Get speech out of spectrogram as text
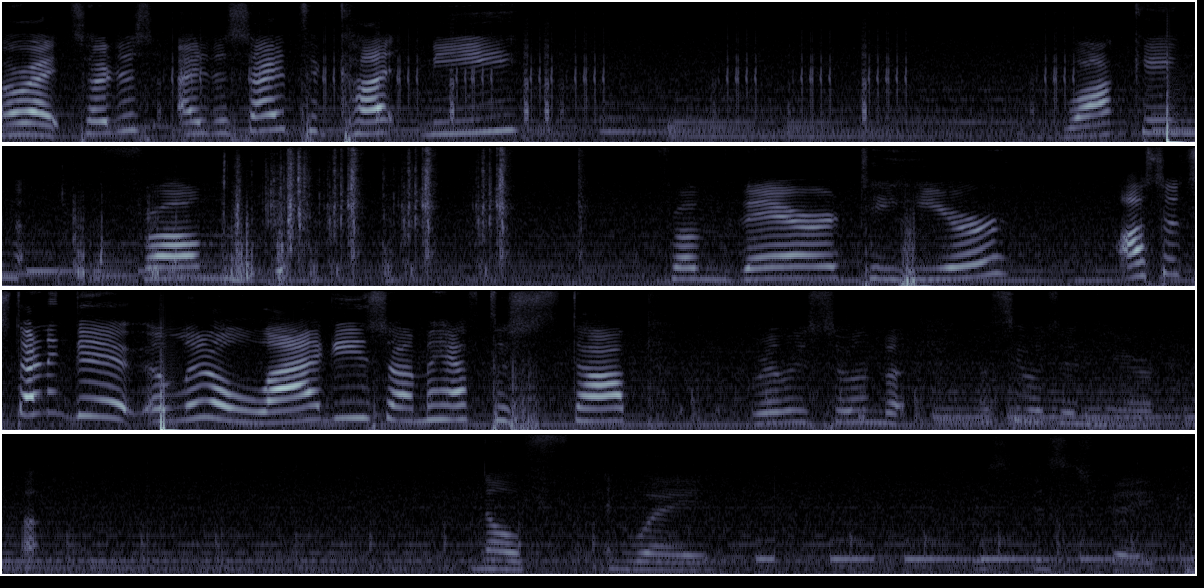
alright, so I just I decided to cut me walking from from there to here. Also it's starting to get a little laggy, so I may have to stop really soon, but let's see what's in here. Uh, no f***ing way. This, this is fake.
